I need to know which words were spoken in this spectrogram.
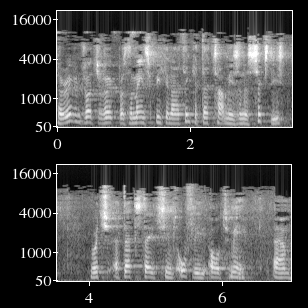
Now, Reverend Roger Voke was the main speaker, and I think at that time he was in his 60s, which at that stage seemed awfully old to me, um,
